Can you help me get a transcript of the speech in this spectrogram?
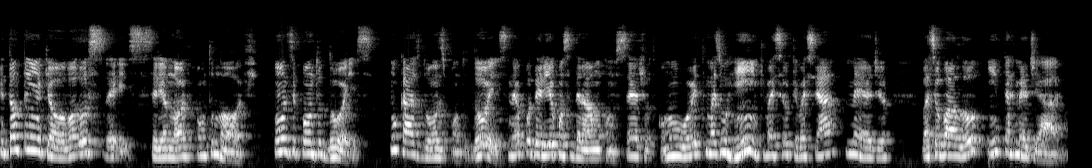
Então tem aqui ó, o valor 6, seria 9.9. 11.2 no caso do 11.2, né, eu poderia considerar um como 7, outro como 8, mas o rank vai ser o que? Vai ser a média, vai ser o valor intermediário.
